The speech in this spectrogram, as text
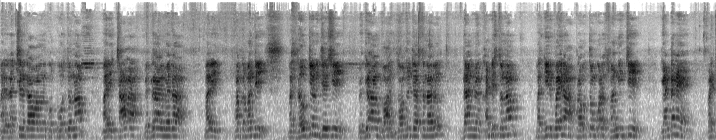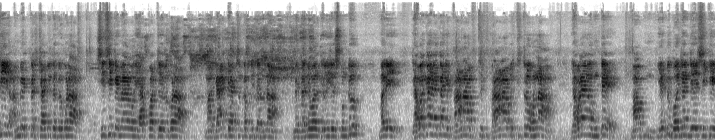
మరి రక్షణ కావాలని కోరుతున్నాం. మరి చాలా విగ్రహాల మీద మరి కొంతమంది మరి దౌర్జన్యం చేసి విగ్రహాలను ధ్వంసం చేస్తున్నారు. దాన్ని మేము ఖండిస్తున్నాం. మరి దీనిపైన ప్రభుత్వం కూడా స్పందించి వెంటనే ప్రతి అంబేద్కర్ స్టాట్యూ దగ్గర కూడా సీసీ కెమెరాలు ఏర్పాటు చేయాలని కూడా మా జాయింట్ యాక్షన్ కమిటీ తరఫున మేము ధన్యవాదాలు తెలియజేసుకుంటూ మరి ఎవరికైనా కానీ ప్రాణాపస్థి ప్రాణాపస్థితిలో ఉన్న ఎవరైనా ఉంటే మా ఏపీ భోజనం చేసికి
